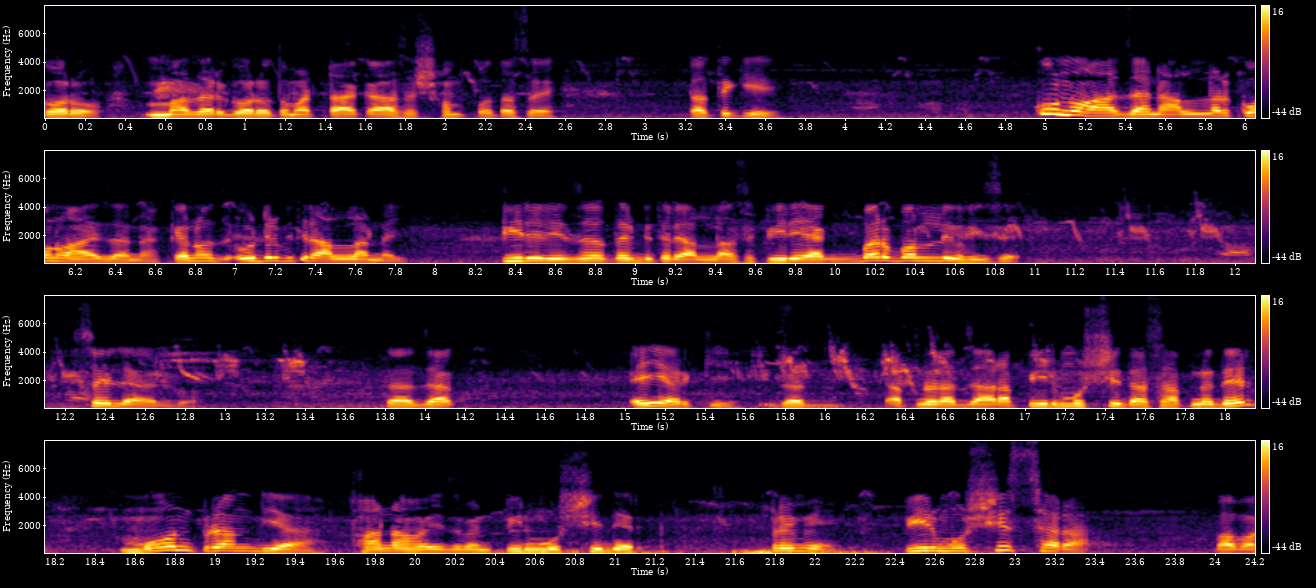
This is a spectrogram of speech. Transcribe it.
করো মাজার করো তোমার টাকা আছে, সম্পদ আছে, তাতে কি? কোনো আয় যায় না, আল্লাহর কোনো আয় যায় না। কেন ওইটার ভিতরে আল্লাহ নাই? পীরের ইজাতের ভিতরে আল্লাহ আছে। পীরে একবার বললেই হয়েছে চলে আসব। তা যাক এই আর কি আপনারা যারা পীর মুর্শিদ আছে আপনাদের মন প্রাণ দিয়া ফানা হয়ে যাবেন পীর মুর্শিদের প্রেমে। পীর মুর্শিদ ছাড়া বাবা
